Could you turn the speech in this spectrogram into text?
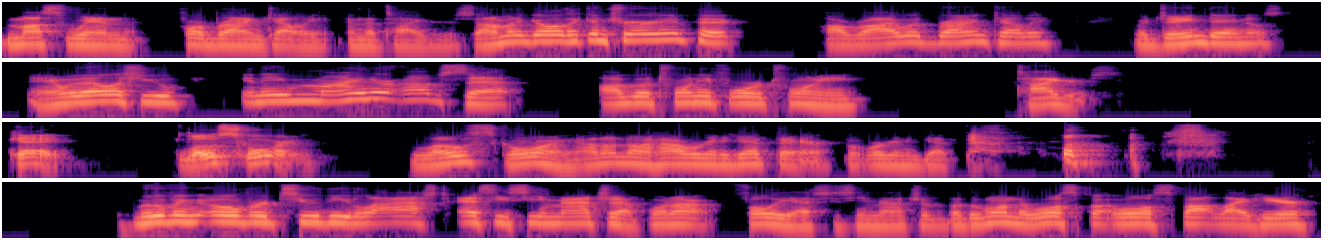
must win for Brian Kelly and the Tigers. So I'm going to go with a contrarian pick. I'll ride with Brian Kelly, with Jayden Daniels, and with LSU in a minor upset. I'll go 24 20 Tigers. Okay. Low scoring. Low scoring. I don't know how we're going to get there, but we're going to get there. Moving over to the last SEC matchup. Well, not fully SEC matchup, but the one that we'll, spot, we'll spotlight here.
